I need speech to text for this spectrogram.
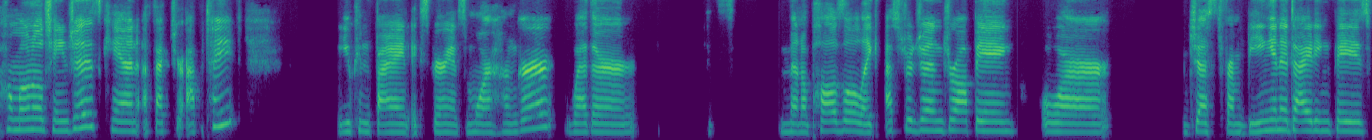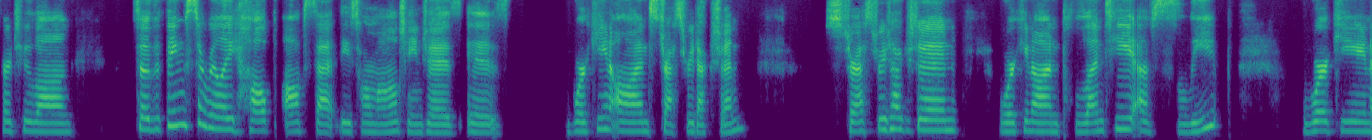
hormonal changes can affect your appetite. You can find experience more hunger, whether it's menopausal, like estrogen dropping, or just from being in a dieting phase for too long. So, the things to really help offset these hormonal changes is working on stress reduction, stress reduction, working on plenty of sleep, working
